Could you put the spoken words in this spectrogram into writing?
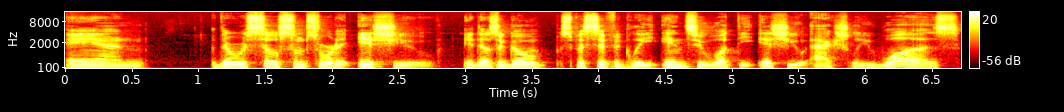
and there was still some sort of issue. It doesn't go specifically into what the issue actually was,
